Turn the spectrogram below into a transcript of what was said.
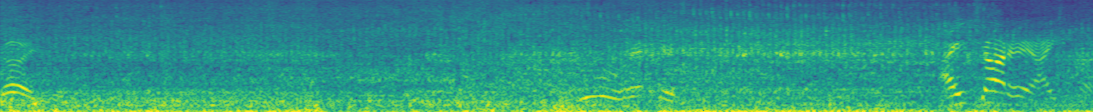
Right. એવું હે કે આઈસર હે આઈસર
